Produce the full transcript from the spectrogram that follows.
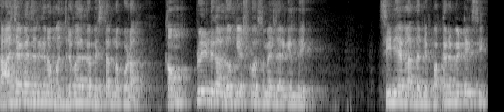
తాజాగా జరిగిన మంత్రివర్గ విస్తరణ కూడా కంప్లీట్గా లోకేష్ కోసమే జరిగింది. సీనియర్లందరినీ పక్కన పెట్టేసి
